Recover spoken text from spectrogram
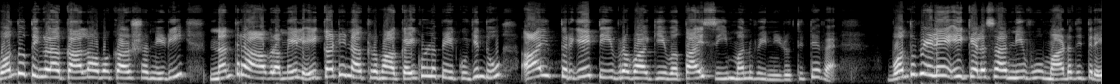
ಒಂದು ತಿಂಗಳ ಕಾಲಾವಕಾಶ ನೀಡಿ ನಂತರ ಅವರ ಮೇಲೆ ಕಠಿಣ ಕ್ರಮ ಕೈಗೊಳ್ಳಬೇಕು ಎಂದು ಆಯುಕ್ತರಿಗೆ ತೀವ್ರವಾಗಿ ಒತ್ತಾಯಿಸಿ ಮನವಿ ನೀಡುತ್ತಿದ್ದೇವೆ. ಒಂದು ವೇಳೆ ಈ ಕೆಲಸ ನೀವು ಮಾಡದಿದ್ದರೆ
